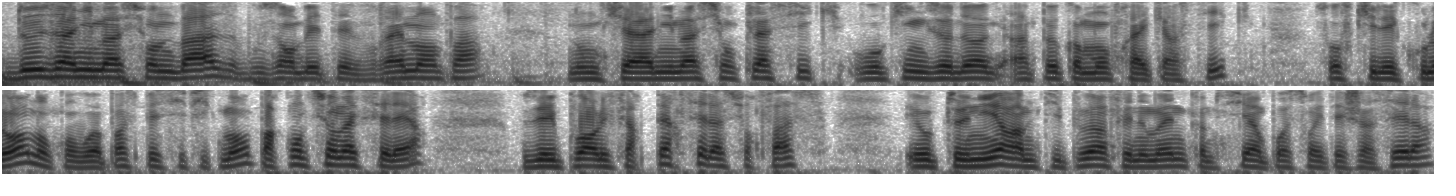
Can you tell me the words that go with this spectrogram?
Deux animations de base, vous embêtez vraiment pas. Donc il y a l'animation classique Walking the Dog, un peu comme on ferait avec un stick, sauf qu'il est coulant, donc on ne voit pas spécifiquement. Par contre, si on accélère, vous allez pouvoir lui faire percer la surface et obtenir un petit peu un phénomène comme si un poisson était chassé là.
